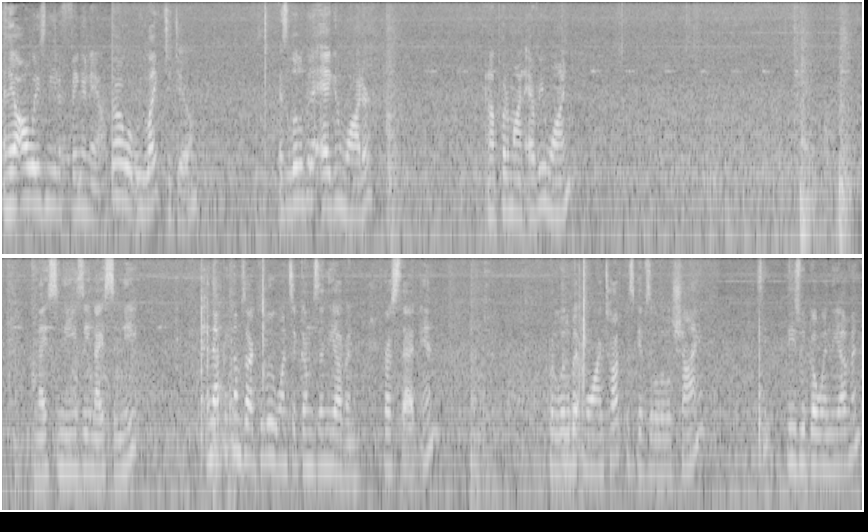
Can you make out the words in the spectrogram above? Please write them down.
And they always need a fingernail. So what we like to do is a little bit of egg and water. And I'll put them on every one. Nice and easy, nice and neat. And that becomes our glue once it comes in the oven. Press that in. Put a little bit more on top because it gives it a little shine. See, these would go in the oven.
